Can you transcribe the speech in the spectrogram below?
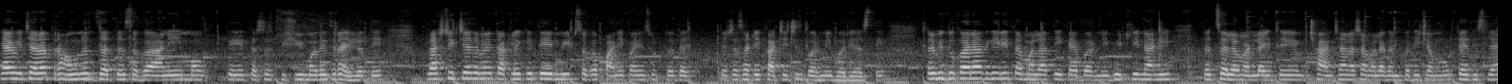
ह्या विचारात राहूनच जातं सगळं आणि मग ते तसंच पिशवीमध्येच राहिलं ते. प्लास्टिकच्या ह्याच्यामध्ये टाकलं की ते मीठ सगळं पाणी पाणी सुटतं त्या त्याच्यासाठी काचेचीच बरणी बरी असते. तर मी दुकानात गेली तर मला ती काय बरणी भेटली नाही. तर चला म्हणलं इथे छान छान अशा मला गणपतीच्या मूर्त्या दिसल्या.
